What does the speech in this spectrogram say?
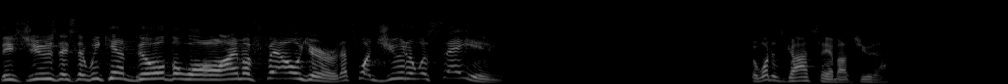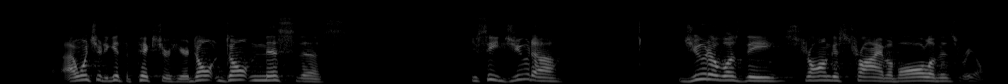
These Jews, they said, We can't build the wall. I'm a failure. That's what Judah was saying. But what does God say about Judah? I want you to get the picture here. Don't, don't miss this. You see, Judah, Judah was the strongest tribe of all of Israel.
